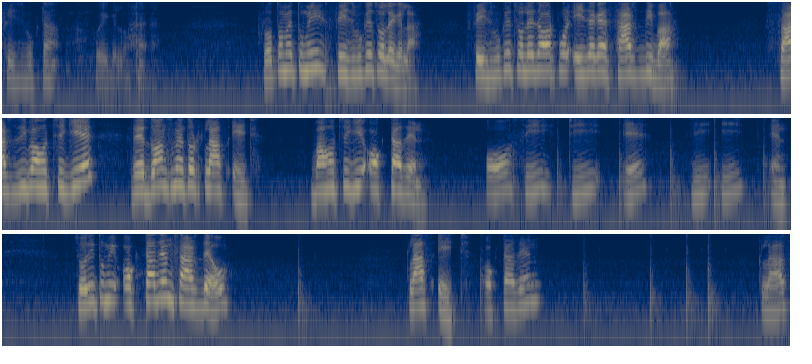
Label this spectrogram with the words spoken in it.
ফেসবুকটা হয়ে গেল হ্যাঁ। প্রথমে তুমি ফেসবুকে চলে গেলা। ফেসবুকে চলে যাওয়ার পর এই জায়গায় সার্চ দিবা। সার্চ দিবা হচ্ছে গিয়ে রেদওয়ান্স মেথড ক্লাস এইট বা হচ্ছে গিয়ে অক্টাজেন ও সি টি এ জি ই এন যদি তুমি অক্টাজেন সার্চ দেও class eight Octagen class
